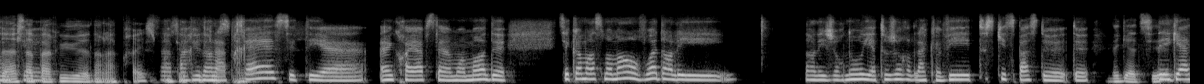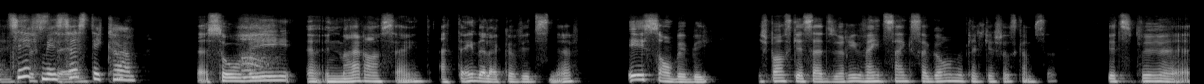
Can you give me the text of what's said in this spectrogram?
Ça, a apparu euh, dans la presse. Ça a apparu dans la presse. C'était euh, incroyable. C'était un moment de. C'est comme en ce moment, on voit dans les dans les journaux, il y a toujours la COVID, tout ce qui se passe de, de négatif. Négatif, mais ça, c'était comme euh, sauver euh, une mère enceinte atteinte de la COVID-19 et son bébé. Je pense que ça a duré 25 secondes ou quelque chose comme ça. Est-ce que tu peux euh,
